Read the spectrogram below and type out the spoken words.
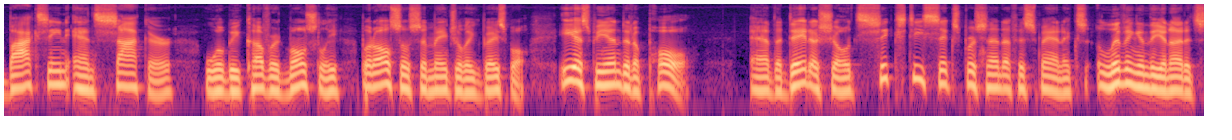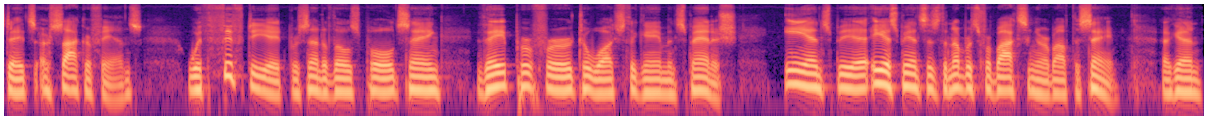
Boxing and soccer will be covered mostly, but also some Major League Baseball. ESPN did a poll, and the data showed 66% of Hispanics living in the United States are soccer fans, with 58% of those polled saying they prefer to watch the game in Spanish. ESPN says the numbers for boxing are about the same. Again,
